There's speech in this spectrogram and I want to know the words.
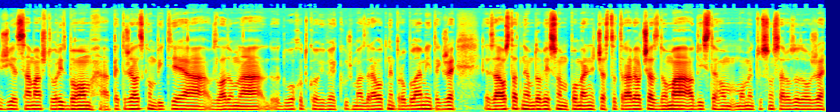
žije sama v štvorizbovom petržalskom byte a vzhľadom na dôchodkový vek už má zdravotné problémy, takže za ostatné obdobie som pomerne často trávil čas doma a od istého momentu som sa rozhodol, že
